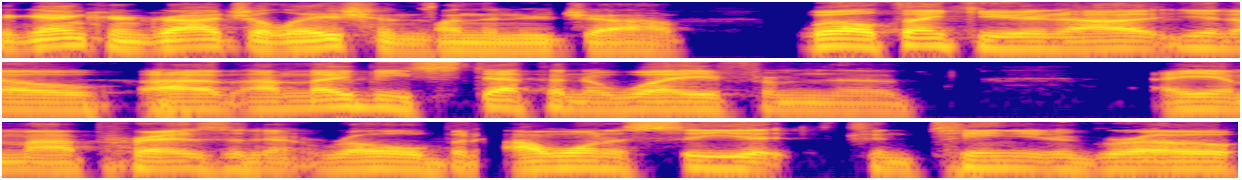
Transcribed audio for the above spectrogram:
again, congratulations on the new job. Well, thank you. And I, you know, I, I may be stepping away from the AMI president role, but I want to see it continue to grow.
